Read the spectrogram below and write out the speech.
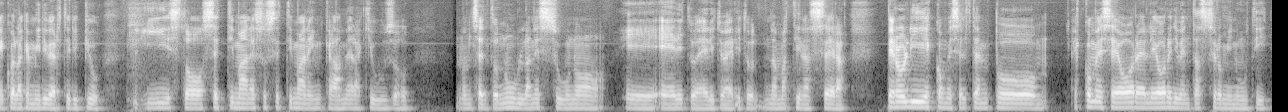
è quella che mi diverte di più. Lì sto settimane su settimane in camera chiuso, non sento nulla, nessuno, e edito, edito, edito, da mattina a sera. Però lì è come se il tempo... è come se ore, le ore diventassero minuti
